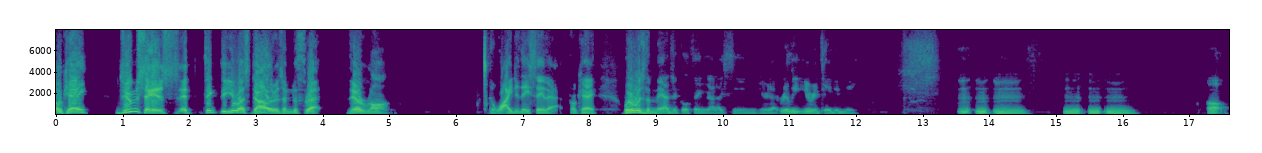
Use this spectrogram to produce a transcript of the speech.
Okay, doomsayers think the U.S. dollar is under threat. They're wrong. Why did they say that? Okay. Where was the magical thing that I seen here that really irritated me? Mm-mm-mm. Mm-mm-mm. Oh.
